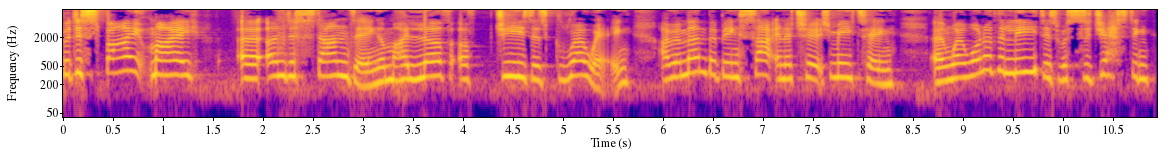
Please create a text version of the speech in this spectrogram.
But despite my uh, understanding and my love of Jesus growing, I remember being sat in a church meeting and where one of the leaders was suggesting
